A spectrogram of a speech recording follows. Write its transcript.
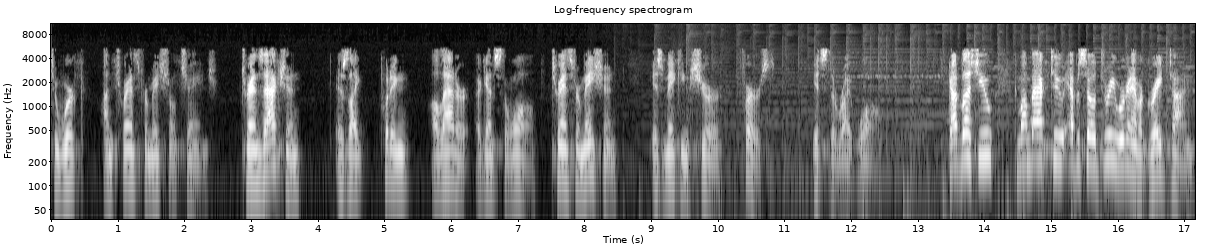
to work on transformational change. Transaction is like putting a ladder against the wall. Transformation is making sure, first, it's the right wall. God bless you. Come on back to episode three. We're going to have a great time.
